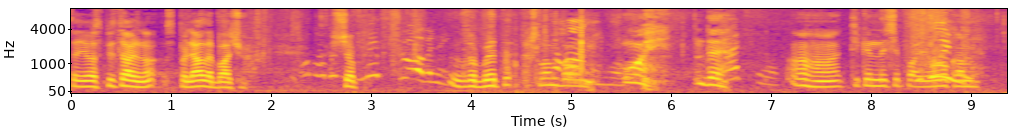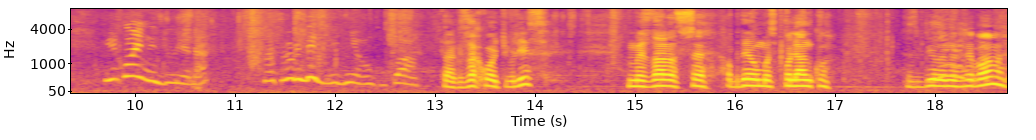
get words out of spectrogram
Це його спеціально спиляли, бачу, щоб зробити. Поганий. Ой, де? Ага, тільки не чіпай його руками. Прикольний дуже, да? Нас виглядить від нього. Так, заходь в ліс. Ми зараз ще обдивимось полянку з білими грибами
